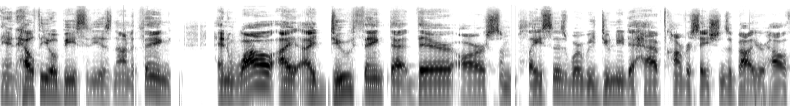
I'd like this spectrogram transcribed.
and healthy obesity is not a thing. And while I, I do think that there are some places where we do need to have conversations about your health,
